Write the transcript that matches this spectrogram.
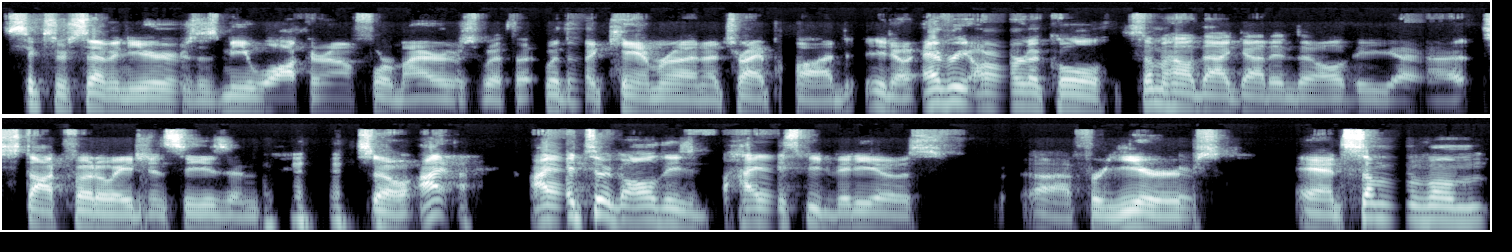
six or seven years is me walking around Fort Myers with a, with a camera and a tripod. You know, every article somehow that got into all the uh, stock photo agencies, and so I I took all these high speed videos uh, for years, and some of them,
